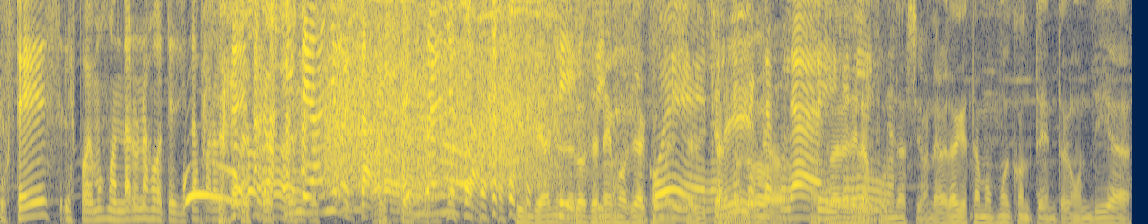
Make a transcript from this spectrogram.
Ustedes les podemos mandar unas botellitas para ustedes, pero a fin de año está. Fin de año está. Fin de año Sí, ya lo sí. tenemos ya Bueno, comercializando espectacular, a través de la fundación. La verdad que estamos muy contentos, es un día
